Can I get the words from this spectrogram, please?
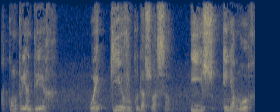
a compreender o equívoco da sua ação. E isso em amor,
